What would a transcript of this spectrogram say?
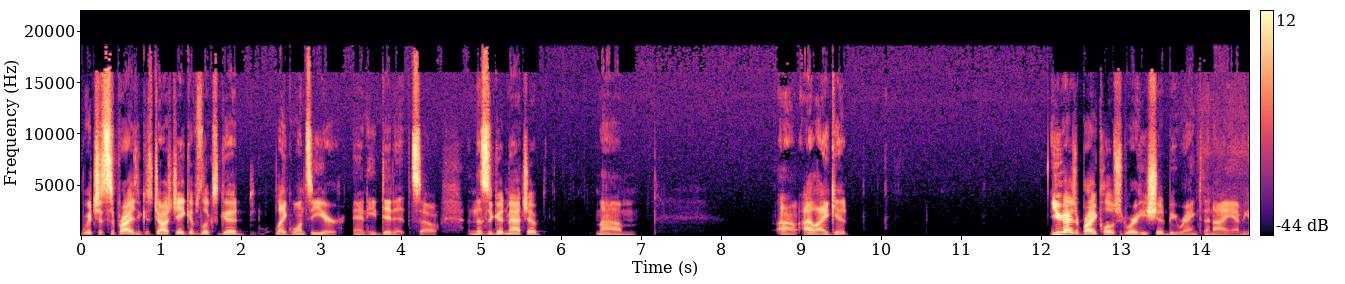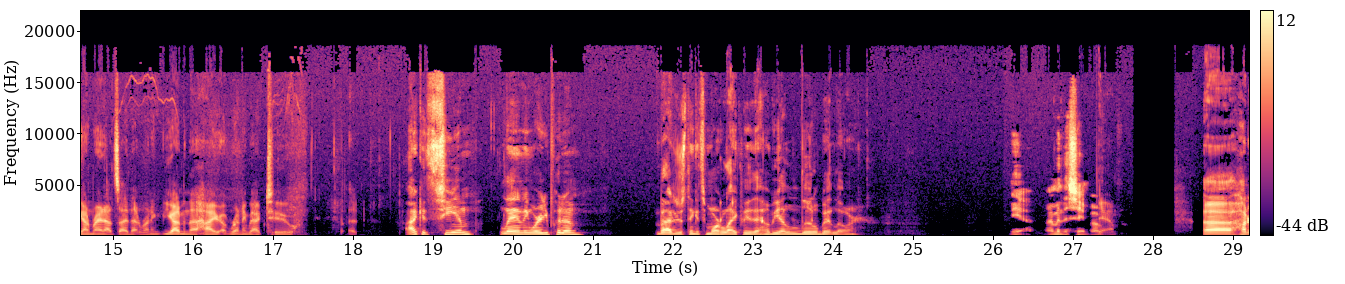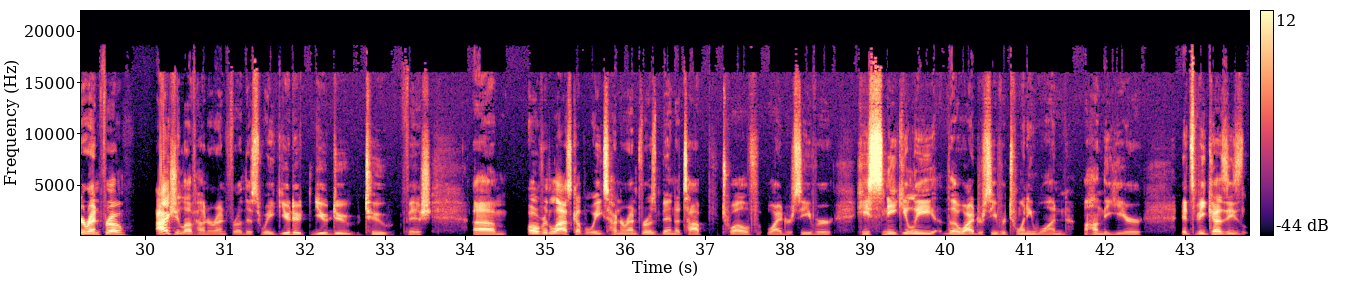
which is surprising because Josh Jacobs looks good like once a year, and he did it. So, and this is a good matchup. Um, I, I like it. You guys are probably closer to where he should be ranked than I am. You got him right outside that running. You got him in the high running back too. I could see him landing where you put him, but I just think it's more likely that he'll be a little bit lower. Yeah, I'm in the same boat. Yeah. Uh, Hunter Renfrow. I actually love Hunter Renfrow this week. You do. You do too, Fish. Um, over the last couple weeks, Hunter Renfrow has been a top 12 wide receiver. He's sneakily the wide receiver 21 on the year. It's because he's.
